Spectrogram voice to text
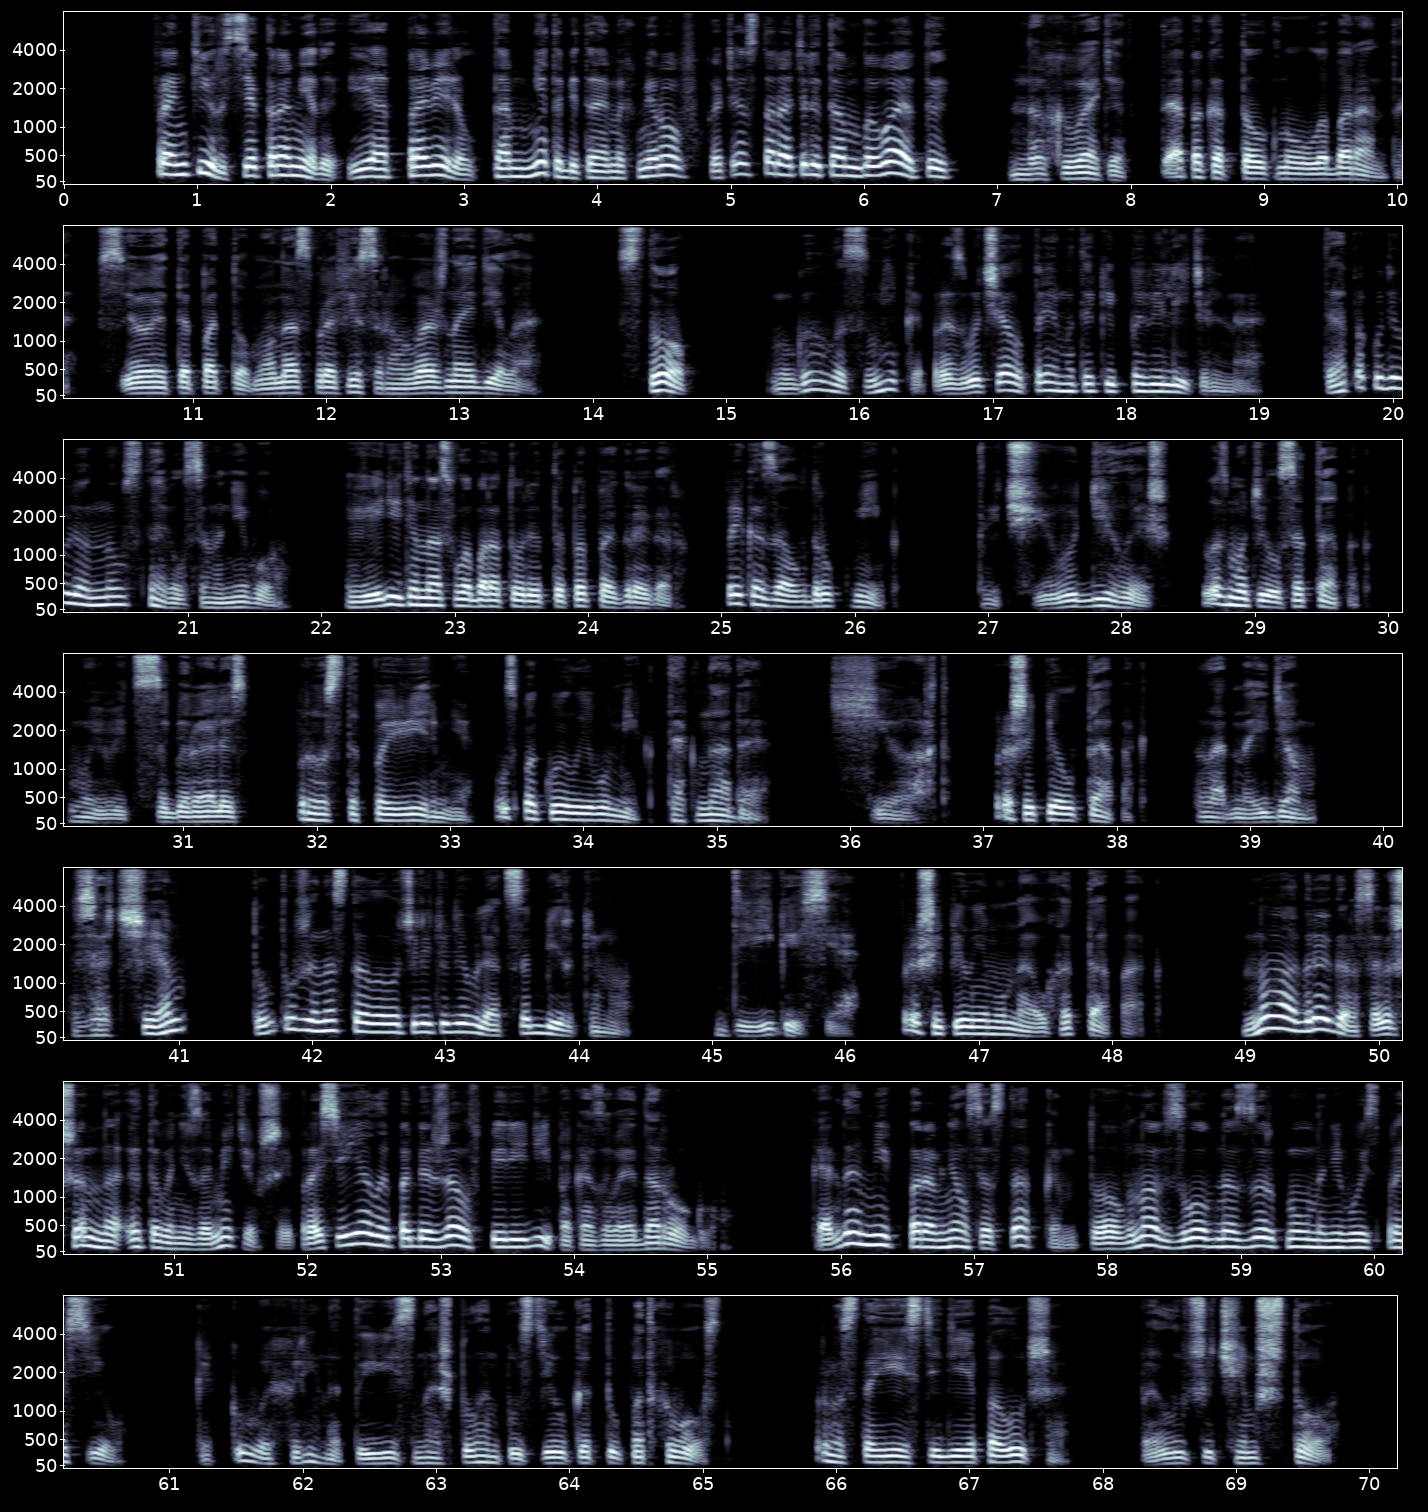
«Фронтир, сектора Меды. Я проверил. Там нет обитаемых миров, хотя старатели там бывают и...» «Ну, хватит!» — Тапок оттолкнул лаборанта. «Все это потом. У нас с профессором важное дело». «Стоп!» Голос Мика прозвучал прямо-таки повелительно. Тапок удивленно уставился на него. «Видите нас в лабораторию ТПП, Грегор?» — приказал вдруг Мик. «Ты чего делаешь?» — возмутился Тапок. «Мы ведь собирались...» «Просто поверь мне», — успокоил его Мик. «Так надо». «Черт!» — прошипел Тапок. «Ладно, идем». «Зачем?» Тут уже настала очередь удивляться Биркину. «Двигайся», — прошипел ему на ухо Тапок. Ну а Грегор, совершенно этого не заметивший, просиял и побежал впереди, показывая дорогу. Когда Мик поравнялся с Тапком, то вновь злобно зыркнул на него и спросил. «Какого хрена ты весь наш план пустил коту под хвост? Просто есть идея получше». «Получше, чем что?»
